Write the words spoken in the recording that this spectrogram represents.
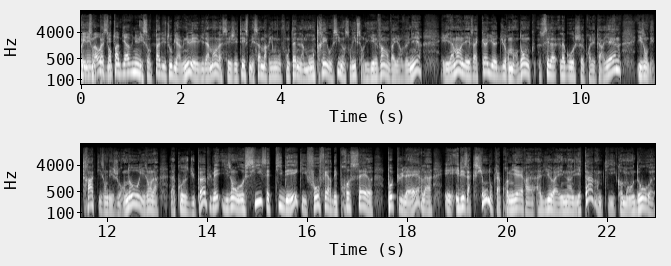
oui, les Mao, ils sont pas bienvenus. Ils sont pas du tout bienvenus. Et évidemment, la CGT, mais ça, Marion Fontaine l'a montré aussi dans son livre sur l'IE20, on va y revenir. Évidemment, les accueille durement. Donc, c'est la, gauche prolétarienne. Ils ont des tracts, ils ont des journaux, ils ont la, la cause du peuple, mais ils ont aussi cette idée qu'il faut faire des procès euh, populaires là, et, des actions. Donc, la première a, lieu à Hénin-Liétard, un petit commando euh,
